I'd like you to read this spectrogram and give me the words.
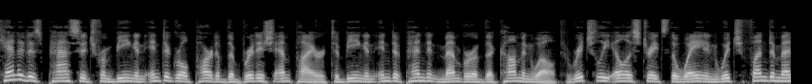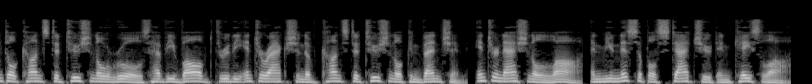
Canada's passage from being an integral part of the British Empire to being an independent member of the Commonwealth richly illustrates the way in which fundamental constitutional rules have evolved through the interaction of constitutional convention, international law, and municipal statute and case law.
